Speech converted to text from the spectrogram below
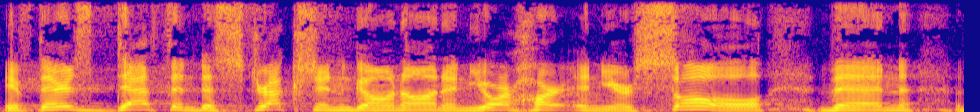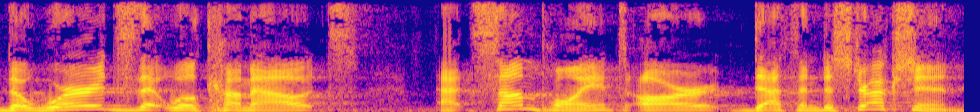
if there's death and destruction going on in your heart and your soul, then the words that will come out at some point are death and destruction.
